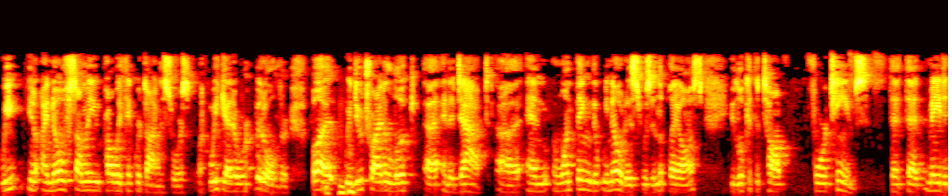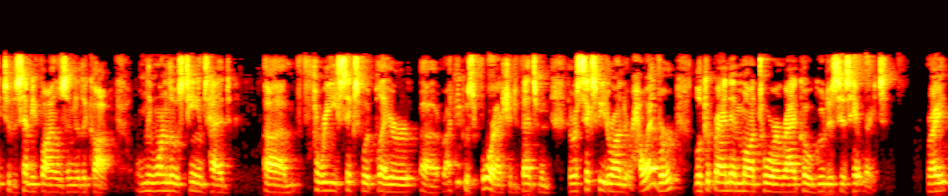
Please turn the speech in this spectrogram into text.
We, you know, I know some of you probably think we're dinosaurs. We get it. We're a bit older, but we do try to look uh, and adapt. Uh, and one thing that we noticed was in the playoffs, you look at the top four teams that, that made it to the semifinals into the cup. Only one of those teams had um, three six foot player, uh, I think it was four actually defensemen that were six feet or under. However, look at Brandon Montour and Radko Gudas' hit rates. Right,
